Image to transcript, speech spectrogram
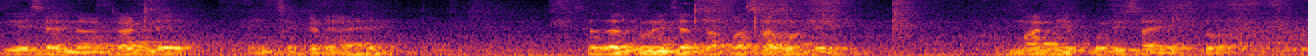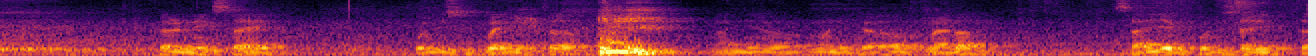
पी एस आय नळकांडे यांच्याकडे आहे. सदर गुन्ह्याच्या तपासामध्ये माननीय पोलीस आयुक्त कर्णिक साहेब पोलीस उपायुक्त मान्य मोनिका राऊत मॅडम सहाय्यक पोलीस आयुक्त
